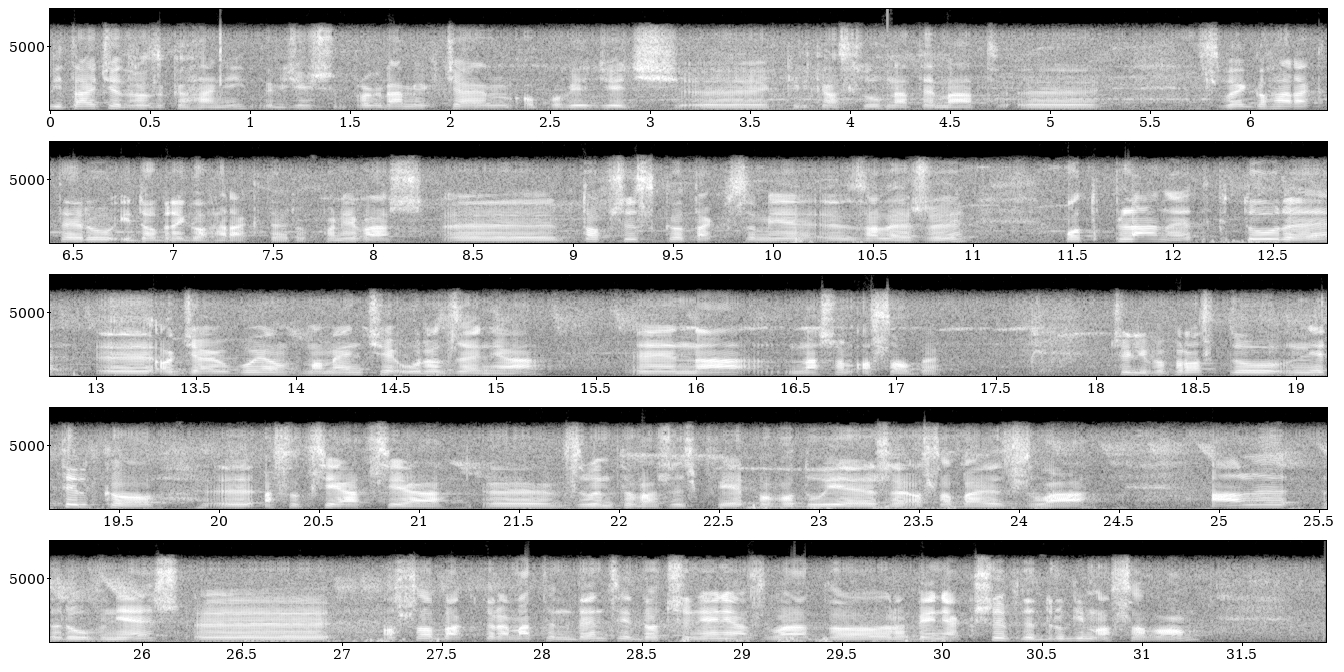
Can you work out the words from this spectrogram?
Witajcie drodzy kochani. W dzisiejszym programie chciałem opowiedzieć e, kilka słów na temat e, złego charakteru i dobrego charakteru, ponieważ e, to wszystko tak w sumie zależy od planet, które oddziałują w momencie urodzenia na naszą osobę. Czyli po prostu nie tylko asocjacja w złym towarzystwie powoduje, że osoba jest zła, ale również y, osoba, która ma tendencję do czynienia zła, do robienia krzywdy drugim osobom,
